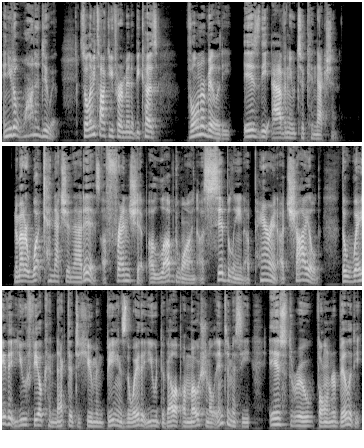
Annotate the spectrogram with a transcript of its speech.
and you don't want to do it. So let me talk to you for a minute because vulnerability is the avenue to connection. No matter what connection that is, a friendship, a loved one, a sibling, a parent, a child, the way that you feel connected to human beings, the way that you develop emotional intimacy is through vulnerability.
